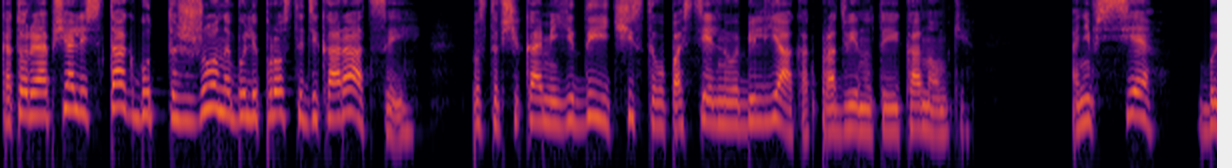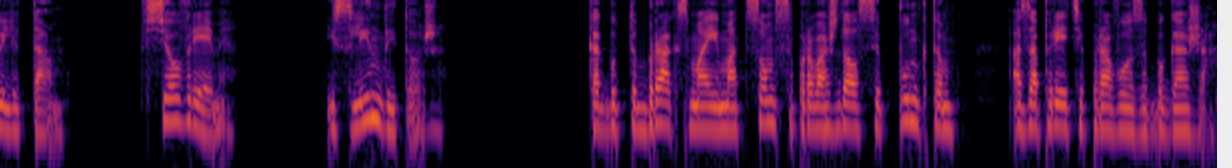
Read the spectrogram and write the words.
которые общались так, будто жены были просто декорацией, поставщиками еды и чистого постельного белья, как продвинутые экономки. Они все были там, все время. И с Линдой тоже. как будто брак с моим отцом сопровождался пунктом о запрете провоза багажа.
